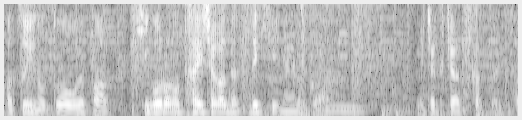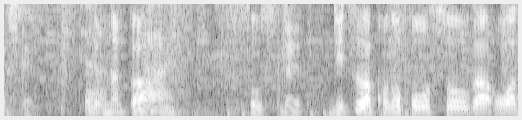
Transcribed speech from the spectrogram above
暑いのとやっぱ日頃の代謝ができていないのか、うん、めちゃくちゃ暑かったりとかして。でもなんか、はい、そうですね。実はこの放送が終わっ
